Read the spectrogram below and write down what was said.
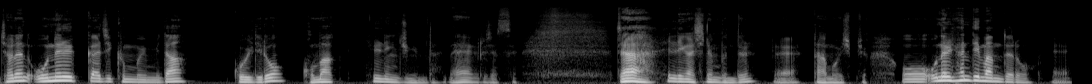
저는 오늘까지 근무입니다. 골디로 고막 힐링 중입니다. 네, 그러셨어요. 자, 힐링하시는 분들, 예, 다 모이십시오. 어, 오늘 현디맘대로, 예.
